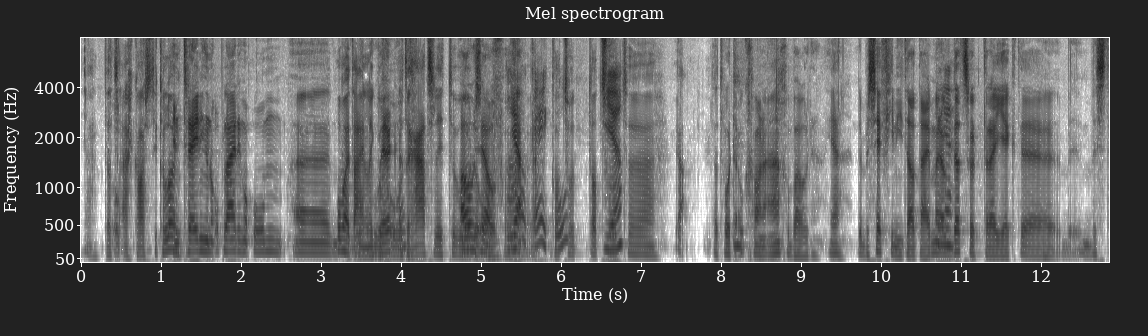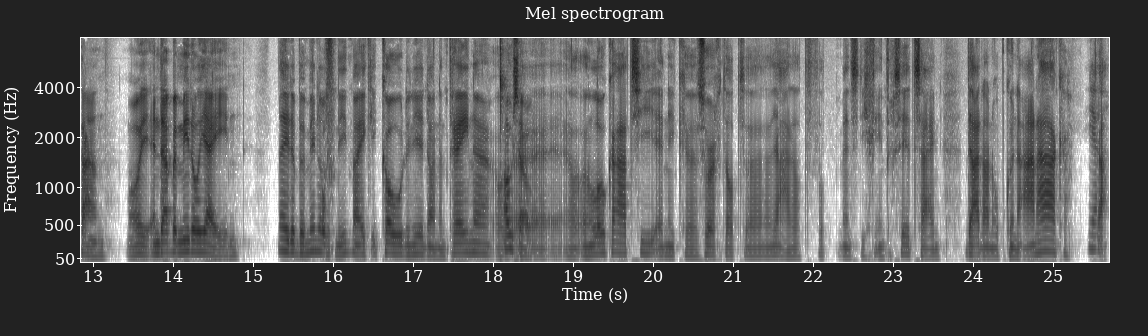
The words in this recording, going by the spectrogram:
ja, dat is eigenlijk hartstikke leuk. En trainingen en opleidingen om... eh, om uiteindelijk bijvoorbeeld raadslid te worden. Oh, zo. Of, Ah, oké, cool. Dat soort, dat Ja. soort eh, ja. Dat wordt ook gewoon aangeboden. Ja, dat besef je niet altijd. Maar Ja. ook dat soort trajecten be- bestaan. Mooi. En daar bemiddel jij in. Nee, dat bemiddel Of- ik niet, maar ik, ik coördineer dan een trainer, Oh, zo. eh, een locatie en ik eh, zorg dat, eh, ja, dat, dat mensen die geïnteresseerd zijn daar dan op kunnen aanhaken. Ja. Ja.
